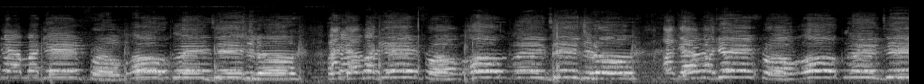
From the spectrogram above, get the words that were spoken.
I got my game from Oakland Digital. I got my game from Oakland Digital. I got my game from Oakland Digital.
